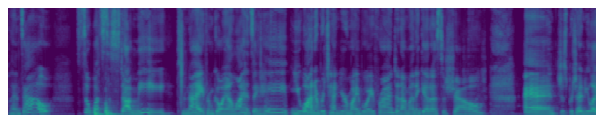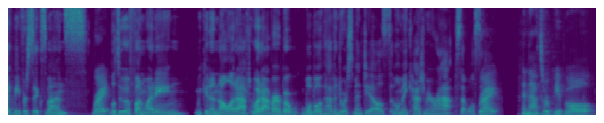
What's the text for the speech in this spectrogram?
plans out. So what's to stop me tonight from going online and say, "Hey, you want to pretend you're my boyfriend, and I'm going to get us a show, and just pretend you like me for six months. Right. We'll do a fun wedding. We can annul it after whatever, but we'll both have endorsement deals, and we'll make cashmere wraps that we'll sell. Right. And that's where people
